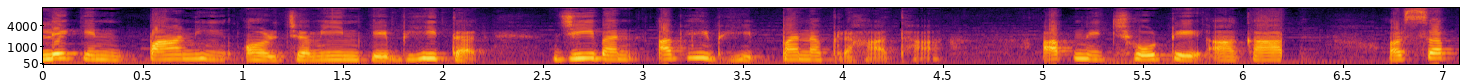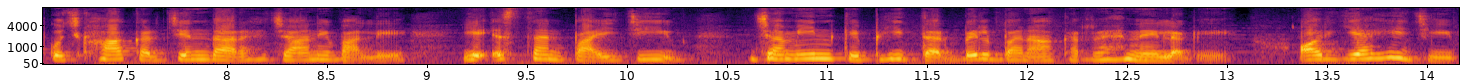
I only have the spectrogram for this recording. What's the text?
लेकिन पानी और ज़मीन के भीतर जीवन अभी भी पनप रहा था। अपने छोटे आकार और सब कुछ खाकर ज़िंदा रह जाने वाले ये स्तनपाई जीव ज़मीन के भीतर बिल बनाकर रहने लगे। और यही जीव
